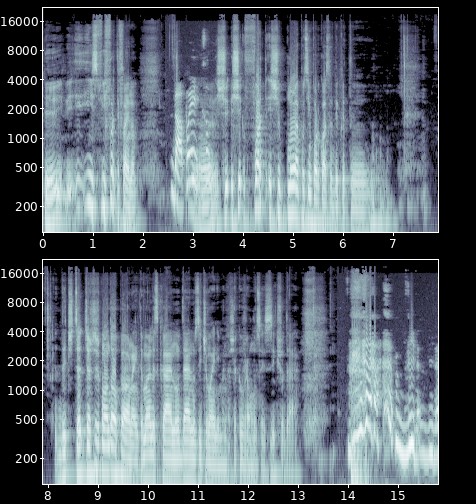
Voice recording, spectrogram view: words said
E, e, e, e, e foarte faină. Da, păi... Uh, sunt... și, și, foarte, și mult mai puțin porcoasă decât... Uh, deci ți-aș recomanda-o pe înainte, mai ales că aia nu, de-aia nu zice mai nimeni, așa că vreau să zic și eu de aia. bine, bine.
